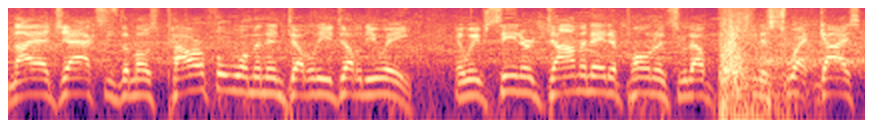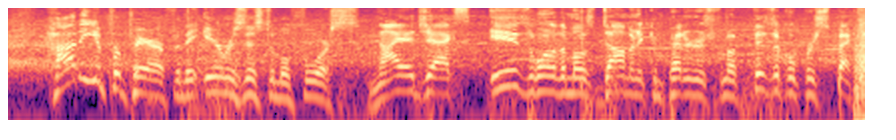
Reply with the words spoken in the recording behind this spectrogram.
Nia Jax is the most powerful woman in WWE, and we've seen her dominate opponents without breaking a sweat. Guys, how do you prepare for the irresistible force? Nia Jax is one of the most dominant competitors from a physical perspective.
